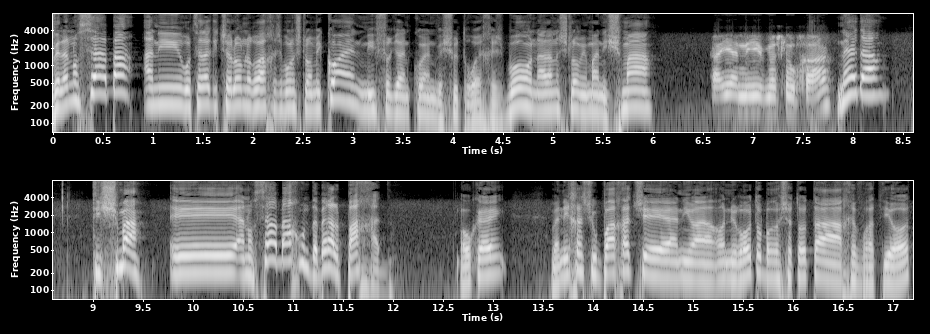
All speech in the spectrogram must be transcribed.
ולנושא הבא, אני רוצה להגיד שלום לרואה החשבון שלומי כהן, מאיפרגן כהן ושות' רואה חשבון. אהלן שלומי, מה נשמע? היי יניב, מה שלומך? נהדר. תשמע, אה, הנושא הבא אנחנו נדבר על פחד, אוקיי? ואני חושב שהוא פחד שאני רואה אותו ברשתות החברתיות.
